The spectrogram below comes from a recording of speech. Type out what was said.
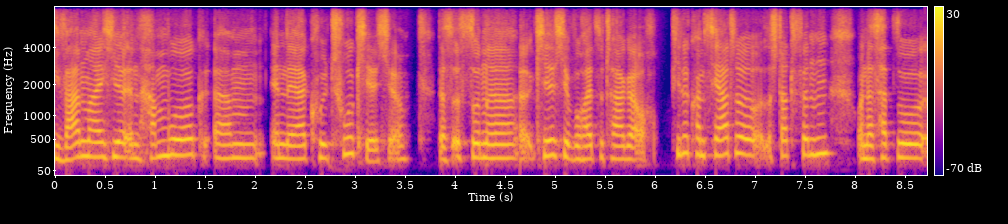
die waren mal hier in Hamburg ähm, in der Kulturkirche. Das ist so eine äh, Kirche, wo heutzutage auch viele Konzerte stattfinden. Und das hat so,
